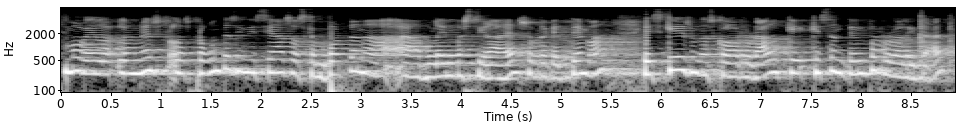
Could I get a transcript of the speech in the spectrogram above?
Molt bé, les, meves, les preguntes inicials, les que em porten a, a voler investigar eh, sobre aquest tema, és què és una escola rural, què, què s'entén per ruralitat?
